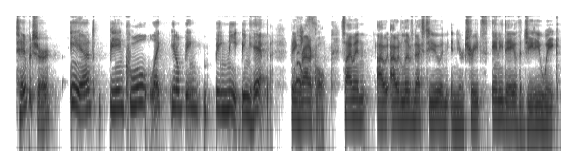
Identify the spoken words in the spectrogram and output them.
temperature and being cool, like, you know, being being neat, being hip, being Nice. radical. Simon, I would I would live next to you in, in your treats any day of the GD week.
